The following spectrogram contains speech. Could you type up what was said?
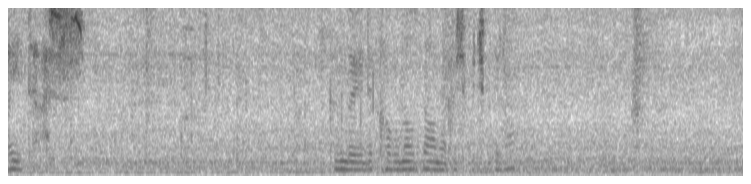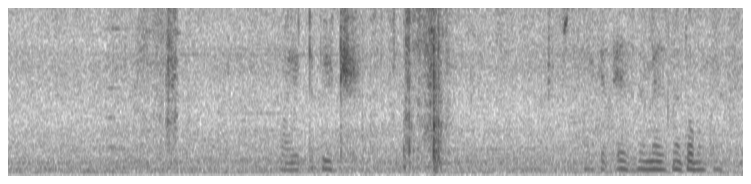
Daha yeter. Bakın böyle kavanozlar var 3,5 lira. Gayet de büyük. Hareket ezme mezme domates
